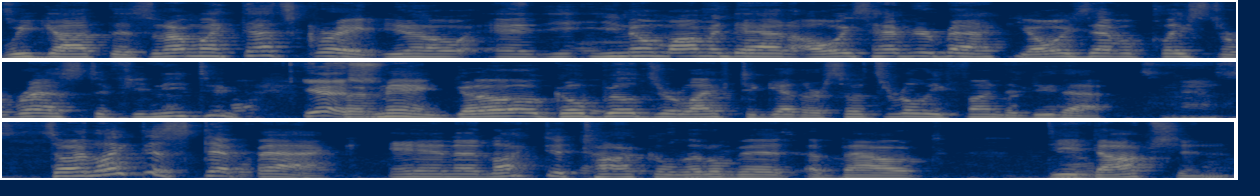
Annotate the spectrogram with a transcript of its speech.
We got this. And I'm like, that's great. You know, and you know, mom and dad always have your back. You always have a place to rest if you need to. Yes. But man, go, go build your life together. So it's really fun to do that. So I'd like to step back and I'd like to talk a little bit about the adoption.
